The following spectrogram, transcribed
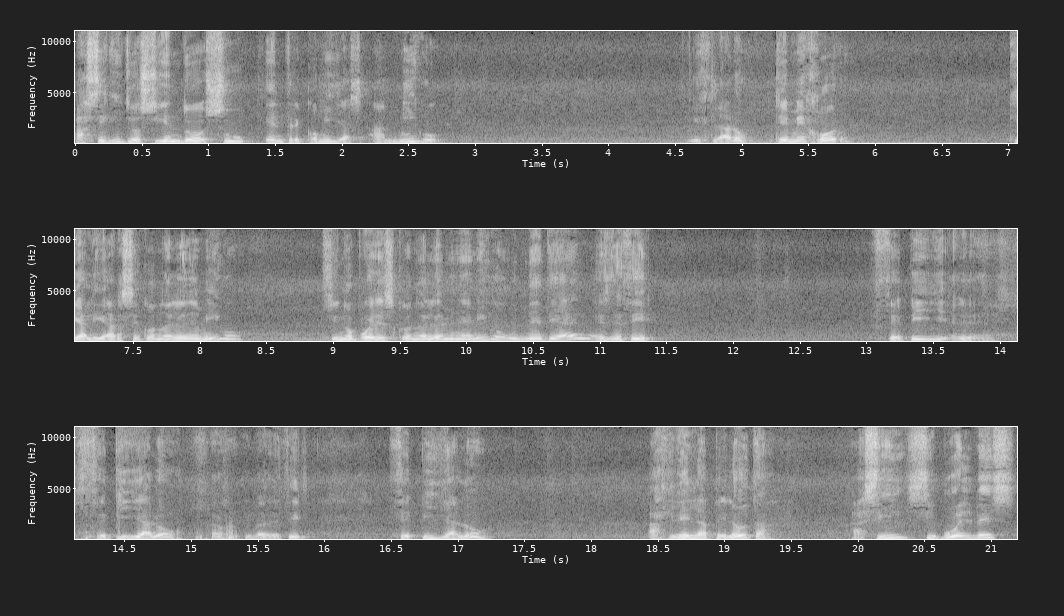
Ha seguido siendo su, entre comillas, amigo. Y claro, ¿qué mejor que aliarse con el enemigo? Si no puedes con el enemigo, únete a él. Es decir, eh, cepíllalo, iba a decir, cepíllalo. Hazle la pelota. Así, si vuelves,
